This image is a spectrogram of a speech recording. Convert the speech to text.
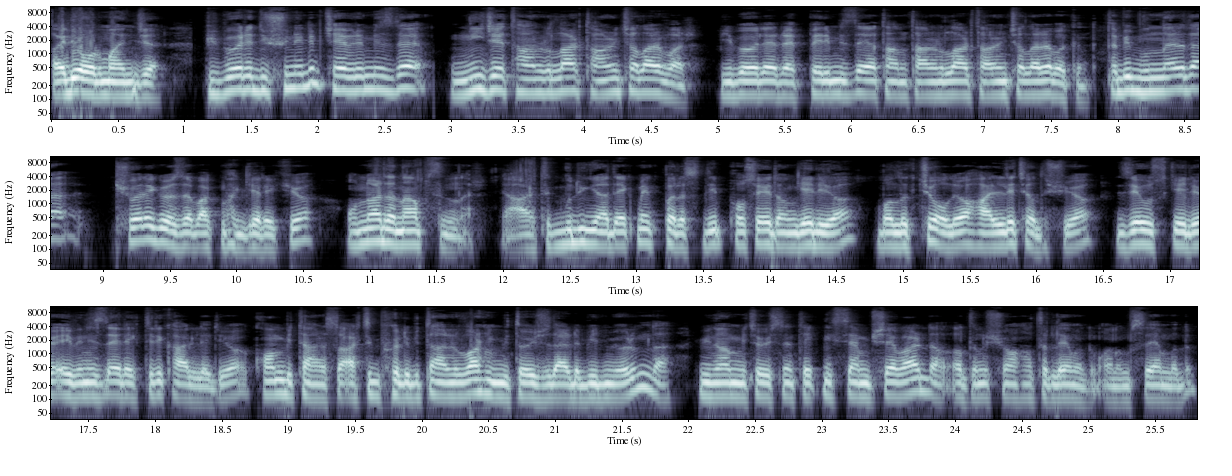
Ali Ormancı. Bir böyle düşünelim çevremizde nice tanrılar, tanrıçalar var. Bir böyle rehberimizde yatan tanrılar, tanrıçalara bakın. Tabi bunlara da şöyle gözle bakmak gerekiyor. Onlar da ne yapsınlar? Ya artık bu dünyada ekmek parası deyip Poseidon geliyor, balıkçı oluyor, halde çalışıyor. Zeus geliyor, evinizde elektrik hallediyor. Kombi tanrısı artık böyle bir tanrı var mı mitolojilerde bilmiyorum da. Yunan mitolojisinde teknisyen bir şey var da adını şu an hatırlayamadım, anımsayamadım.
